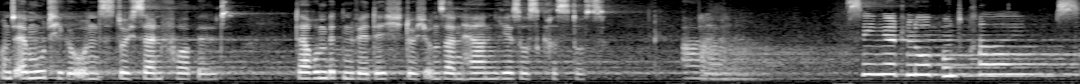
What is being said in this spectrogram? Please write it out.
und ermutige uns durch sein Vorbild. Darum bitten wir dich durch unseren Herrn Jesus Christus. Singet Lob und Preis.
